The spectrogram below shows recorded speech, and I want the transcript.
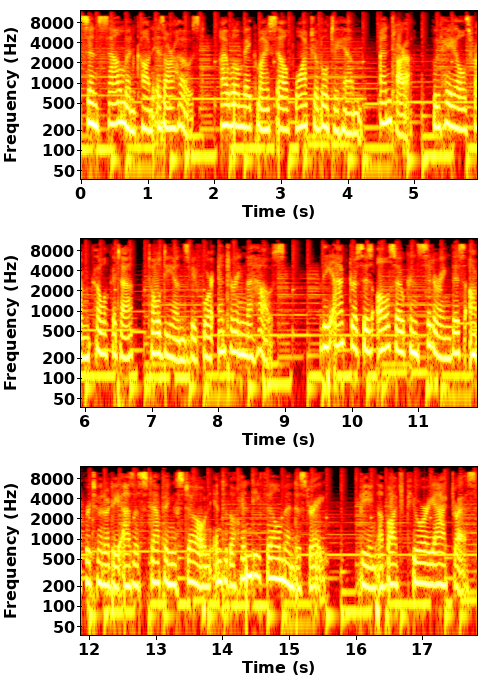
Since Salman Khan is our host, I will make myself watchable to him, Antara, who hails from Kolkata, told IANS before entering the house. The actress is also considering this opportunity as a stepping stone into the Hindi film industry. Being a Bhojpuri actress,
